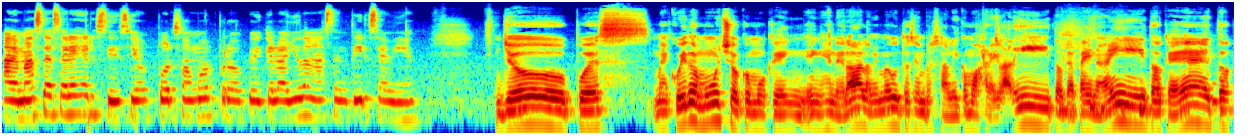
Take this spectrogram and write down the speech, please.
además de hacer ejercicio, por su amor propio y que lo ayudan a sentirse bien? Yo pues me cuido mucho como que en, en general, a mí me gusta siempre salir como arregladito, que peinadito, que esto.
